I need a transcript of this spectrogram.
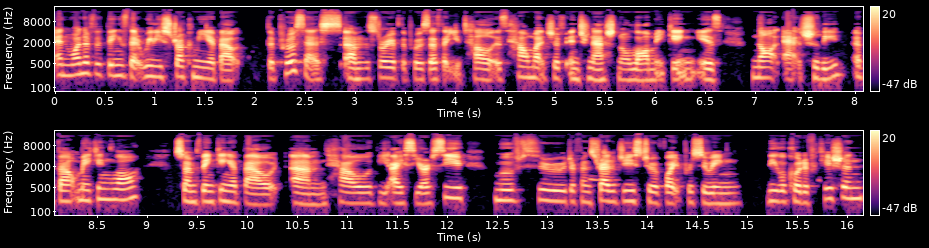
And one of the things that really struck me about the process, um, the story of the process that you tell, is how much of international lawmaking is not actually about making law. So I'm thinking about um, how the ICRC moved through different strategies to avoid pursuing legal codification,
